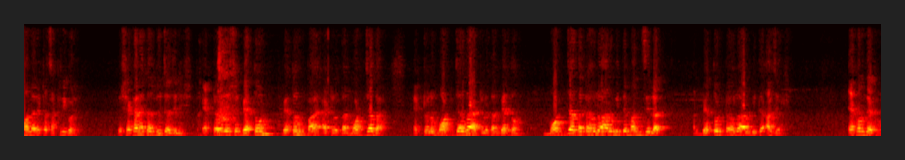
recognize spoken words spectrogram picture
মানের একটা চাকরি করে। তো সেখানে তার দুইটা জিনিস। একটা হলো সে বেতন বেতন পায়, একটা হলো তার মর্যাদা। একটা হলো মর্যাদা, একটা হলো তার বেতন। মর্যাদাটা হলো আরবিতে মানজিলাত, আর বেতনটা হলো আরবিতে আজার। এখন দেখো,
